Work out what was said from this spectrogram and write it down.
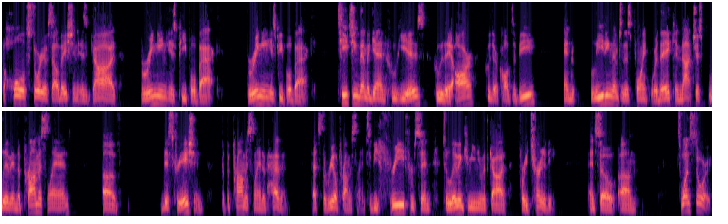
the whole story of salvation is God bringing his people back, bringing his people back, teaching them again who he is, who they are, who they're called to be, and leading them to this point where they can not just live in the promised land of this creation, but the promised land of heaven. That's the real promised land, to be freed from sin, to live in communion with God for eternity. And so um, it's one story.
